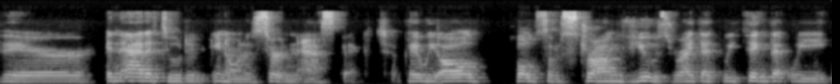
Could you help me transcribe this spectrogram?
their an attitude, you know, in a certain aspect. Okay, we all hold some strong views, right? That we think that we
